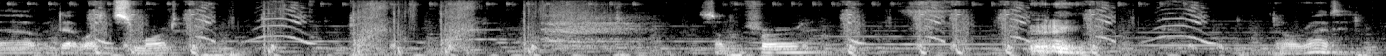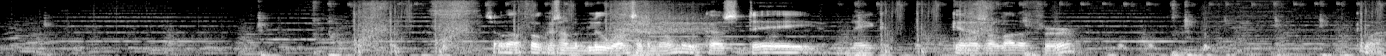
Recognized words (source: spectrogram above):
Uh, that wasn't smart. Some fur. Alright. So I'll focus on the blue ones at the moment because they make get us a lot of fur. Come on.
